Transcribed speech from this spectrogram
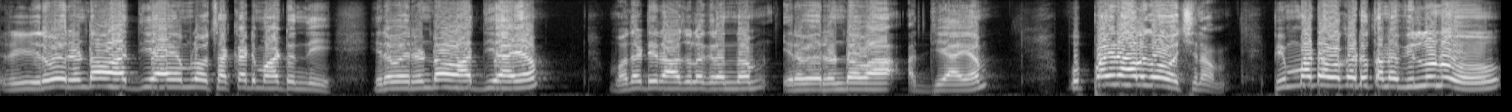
ఇరవై రెండవ అధ్యాయంలో చక్కటి మాట ఉంది. ఇరవై రెండవ అధ్యాయం మొదటి రాజుల గ్రంథం ఇరవై రెండవ అధ్యాయం ముప్పై నాలుగో వచనం. పిమ్మట ఒకడు తన విల్లును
